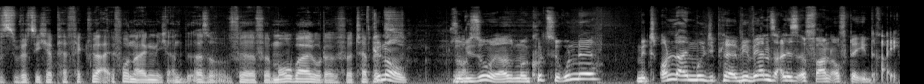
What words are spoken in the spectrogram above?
es wird sich ja perfekt für iPhone eigentlich an, also für, für Mobile oder für Tablets. Genau, sowieso. Also mal eine kurze Runde, mit Online-Multiplayer. Wir werden es alles erfahren auf der E3.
